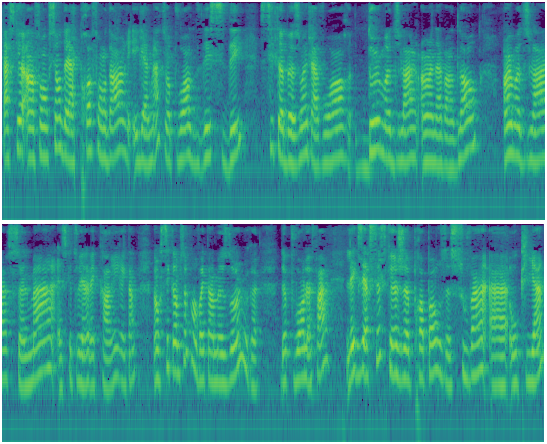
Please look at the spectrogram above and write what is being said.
Parce qu'en fonction de la profondeur également, tu vas pouvoir décider si tu as besoin d'avoir deux modulaires, un en avant de l'autre, un modulaire seulement? Est-ce que tu viens avec carré, rectangle? Donc, c'est comme ça qu'on va être en mesure de pouvoir le faire. L'exercice que je propose souvent aux clients,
